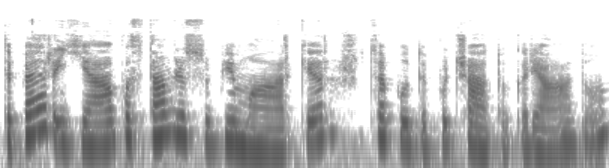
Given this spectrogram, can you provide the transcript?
Тепер я поставлю собі маркер, що це буде початок ряду.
